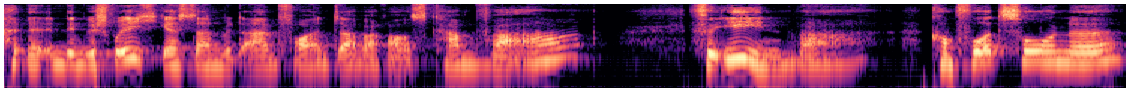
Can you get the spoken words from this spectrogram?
in dem Gespräch gestern mit einem Freund dabei rauskam, war, für ihn war Komfortzone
